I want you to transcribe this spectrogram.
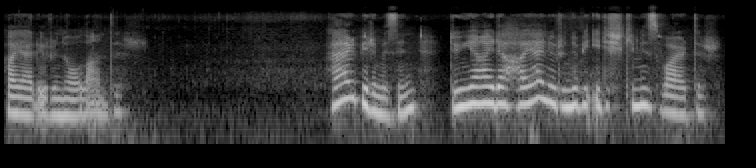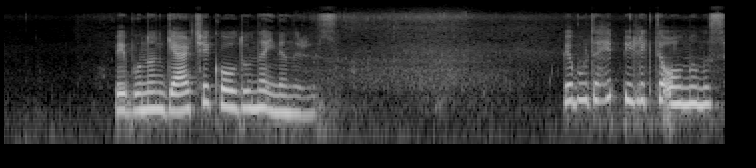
hayal ürünü olandır. Her birimizin dünya ile hayal ürünü bir ilişkimiz vardır. Ve bunun gerçek olduğuna inanırız. Ve burada hep birlikte olmamız,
